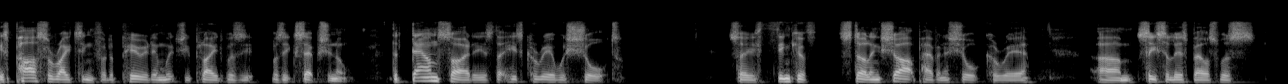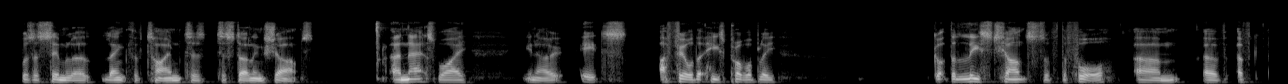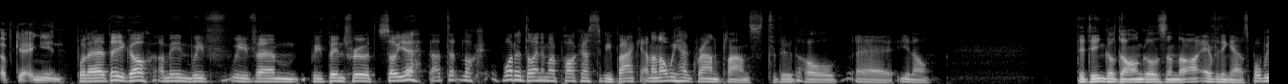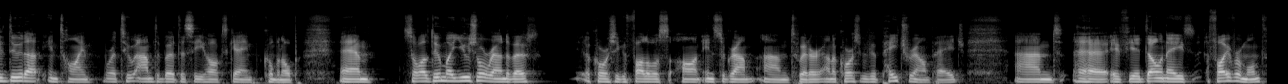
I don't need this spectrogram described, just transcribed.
His passer rating for the period in which he played was was exceptional. The downside is that his career was short. So you think of Sterling Sharpe having a short career. Um, Cecil Isbell's was was a similar length of time to, to Sterling Sharpe's, and that's why, you know, it's I feel that he's probably got the least chance of the four um, of, of of getting in. But uh, there you go. I mean, we've we've um we've been through it. So yeah, that, that look, what a dynamite podcast to be back. And I know we had grand plans to do the whole, uh, you know, the dingle dongles and the, everything else. But we'll do that in time. We're too amped about the Seahawks game coming up. Um, so I'll do my usual roundabout. Of course, you can follow us on Instagram and Twitter, and of course, we have a Patreon page. And uh, if you donate five a month,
